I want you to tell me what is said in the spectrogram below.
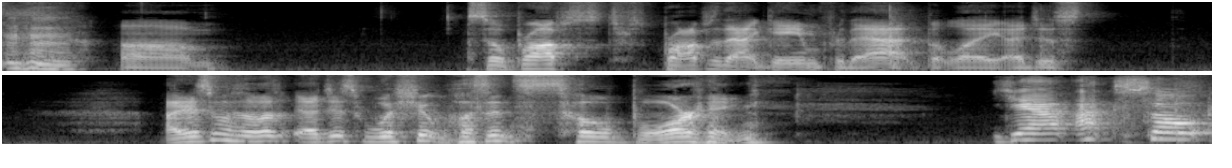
hmm Um, so props props to that game for that. But like, I just, I just I just wish it wasn't so boring. Yeah, so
